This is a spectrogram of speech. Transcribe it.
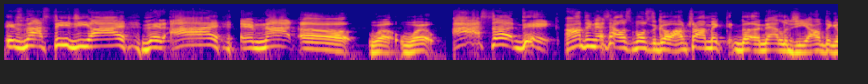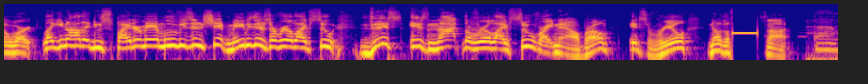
is not CGI, then I am not uh well well I suck dick. I don't think that's how it's supposed to go. I'm trying to make the analogy. I don't think it worked. Like you know how they do Spider-Man movies and shit? Maybe there's a real life suit. This is not the real life suit right now, bro. It's real. No, the it's not. Them.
